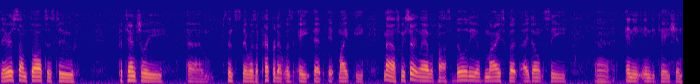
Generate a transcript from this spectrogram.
there is some thoughts as to potentially, um, since there was a pepper that was ate, that it might be mouse. We certainly have a possibility of mice, but I don't see uh, any indication.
